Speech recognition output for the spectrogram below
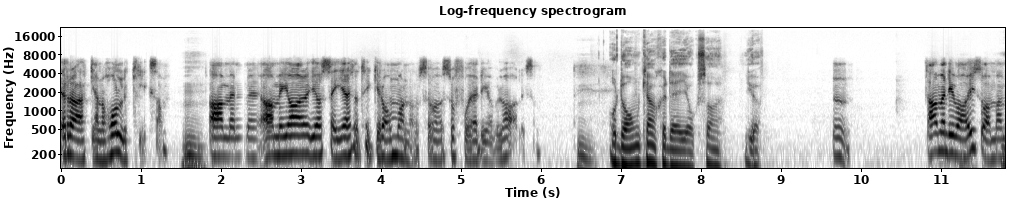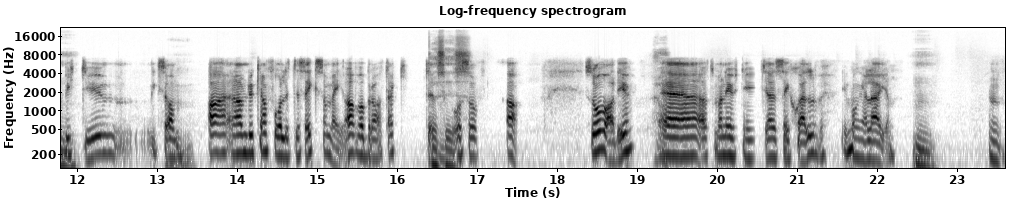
röken och holk. Liksom. Mm. Ja, men, ja, men jag, jag säger att jag tycker om honom så, så får jag det jag vill ha. Liksom. Mm. Och de kanske dig också gör? Mm. Ja men det var ju så, man mm. bytte ju liksom. Ja, du kan få lite sex av mig. Ja vad bra tack. Typ. Precis. Och så, ja. så var det ju. Ja. Eh, att man utnyttjar sig själv i många lägen. Mm. Mm.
